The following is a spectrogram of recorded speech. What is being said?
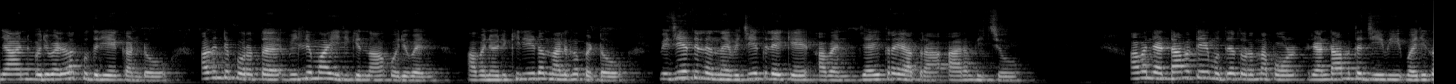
ഞാൻ ഒരു വെള്ളക്കുതിരയെ കണ്ടു. അതിന്റെ പുറത്ത് വില്ലുമായിരിക്കുന്ന ഒരുവൻ അവനൊരു കിരീടം നൽകപ്പെട്ടു. വിജയത്തിൽ നിന്ന് വിജയത്തിലേക്ക് അവൻ ജൈത്രയാത്ര ആരംഭിച്ചു. അവൻ രണ്ടാമത്തെ മുദ്ര തുറന്നപ്പോൾ രണ്ടാമത്തെ ജീവി വരിക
